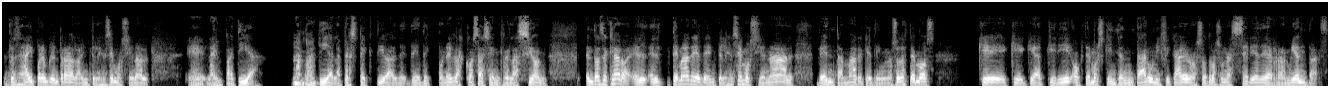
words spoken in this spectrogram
Entonces ahí, por ejemplo, entra la inteligencia emocional, eh, la empatía, la empatía, la perspectiva de, de, poner las cosas en relación. Entonces, claro, el, el tema de, de, inteligencia emocional, venta, marketing, nosotros tenemos que, que, que, adquirir o tenemos que intentar unificar en nosotros una serie de herramientas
